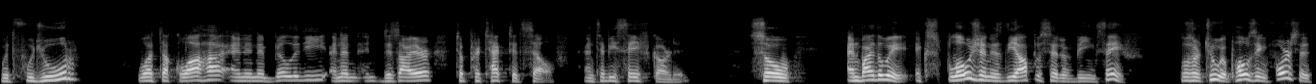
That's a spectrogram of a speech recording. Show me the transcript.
with fujur wa taqwaha and an ability and a an, an desire to protect itself and to be safeguarded. So, and by the way, explosion is the opposite of being safe. Those are two opposing forces.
